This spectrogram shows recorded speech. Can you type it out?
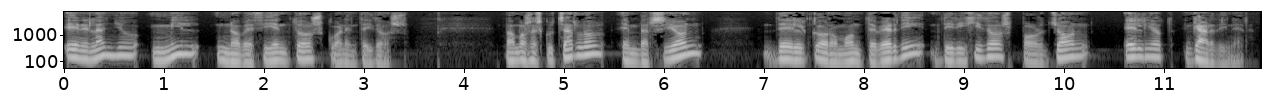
en el año 1942. Vamos a escucharlo en versión del coro Monteverdi dirigidos por John Elliot Gardiner.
